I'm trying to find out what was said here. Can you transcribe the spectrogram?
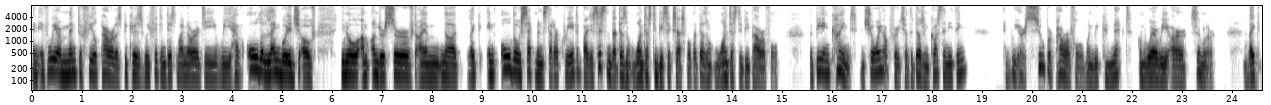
And if we are meant to feel powerless because we fit in this minority, we have all the language of, you know, I'm underserved, I am not like in all those segments that are created by the system that doesn't want us to be successful, that doesn't want us to be powerful. But being kind and showing up for each other doesn't cost anything. And we are super powerful when we connect on where we are similar. Mhm. Like,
